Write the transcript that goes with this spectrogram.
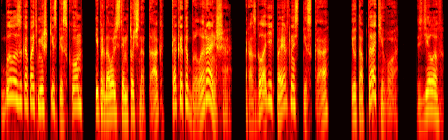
было закопать мешки с песком и продовольствием точно так, как это было раньше, разгладить поверхность песка и утоптать его, сделав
